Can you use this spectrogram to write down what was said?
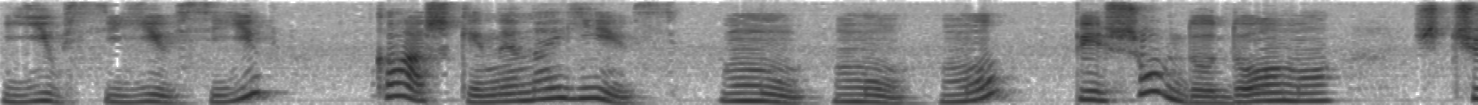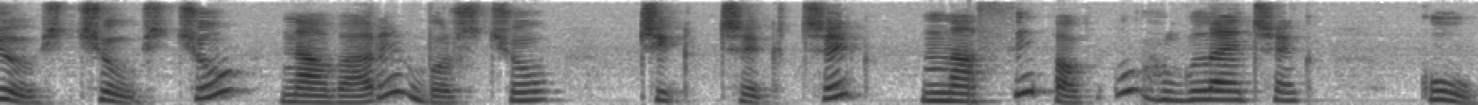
Ївсь, ївсь, їв, кашки не наївсь. Му, му, му, пішов додому. Щу, щу, щу, наварив борщу. Чик, чик, чик, насипав у глечик. Ку,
